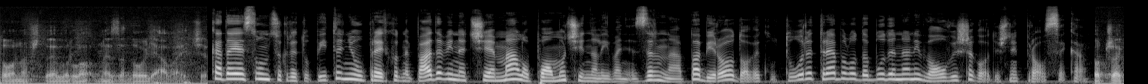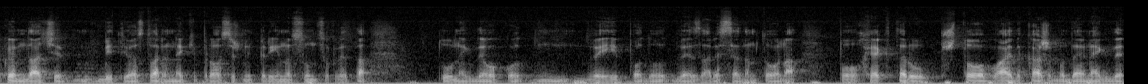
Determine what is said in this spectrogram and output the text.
tona, što je vrlo nezadovoljavajuće. Kada je suncokret u pitanju, u prethodne padavine će malo pomoći nalivanje zrna, pa bi rod ove kulture trebalo da bude na nivou višegodišnjeg proseka. Očekujem da će biti ostvaren neki prosečni prinos suncokreta tu negde oko 2,5 do 2,7 tona po hektaru, što, ajde kažemo da je negde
